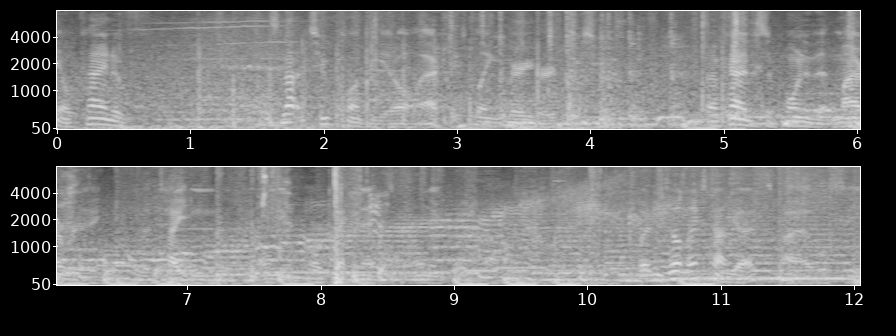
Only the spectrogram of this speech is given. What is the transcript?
you know, kind of it's not too clunky at all. Actually, it's playing very, very, very smooth. But I'm kind of disappointed that my rig, the Titan, or is pushing. But until next time, guys, I will see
